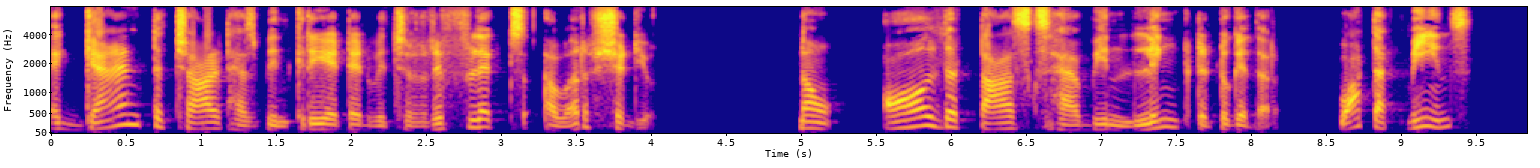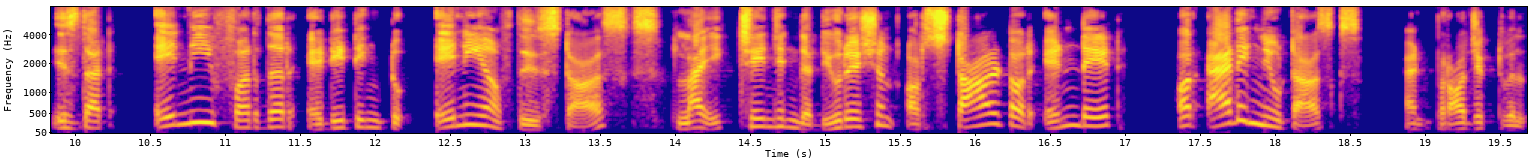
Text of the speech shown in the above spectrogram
a Gantt chart has been created which reflects our schedule. Now, all the tasks have been linked together. What that means is that any further editing to any of these tasks, like changing the duration or start or end date or adding new tasks, and project will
